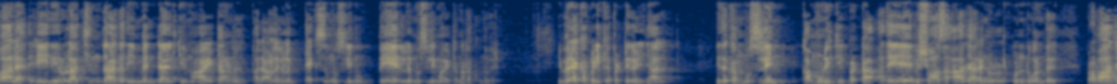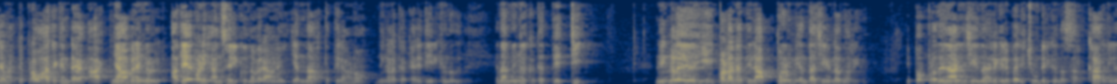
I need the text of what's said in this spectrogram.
പല രീതിയിലുള്ള ചിന്താഗതിയും മെന്റാലിറ്റിയും ആയിട്ടാണ് പല ആളുകളും എക്സ് മുസ്ലിമും പേരിൽ മുസ്ലിമായിട്ട് നടക്കുന്നവർ. ഇവരൊക്കെ പിടിക്കപ്പെട്ട് കഴിഞ്ഞാൽ ഇതൊക്കെ മുസ്ലിം കമ്മ്യൂണിറ്റിയിൽപ്പെട്ട അതേ വിശ്വാസ ആചാരങ്ങൾ ഉൾക്കൊണ്ടുകൊണ്ട് പ്രവാചക പ്രവാചകന്റെ ആജ്ഞാപനങ്ങൾ അതേപടി അനുസരിക്കുന്നവരാണ് എന്ന അർത്ഥത്തിലാണോ നിങ്ങളൊക്കെ കരുതിയിരിക്കുന്നത്? എന്നാൽ നിങ്ങൾക്കൊക്കെ തെറ്റി. നിങ്ങൾ ഈ പഠനത്തിന് അപ്പുറം എന്താ ചെയ്യേണ്ടതെന്ന് അറിയും ഇപ്പൊ പ്രതിദാനം ചെയ്യുന്ന അല്ലെങ്കിൽ ഭരിച്ചുകൊണ്ടിരിക്കുന്ന സർക്കാരിൽ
